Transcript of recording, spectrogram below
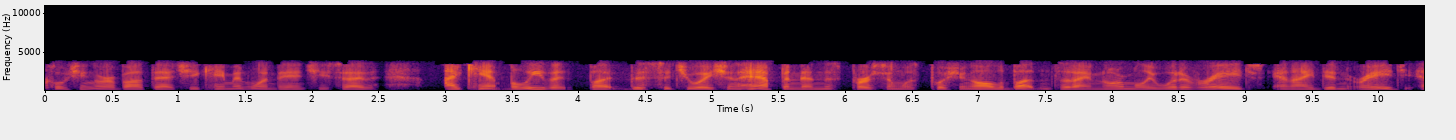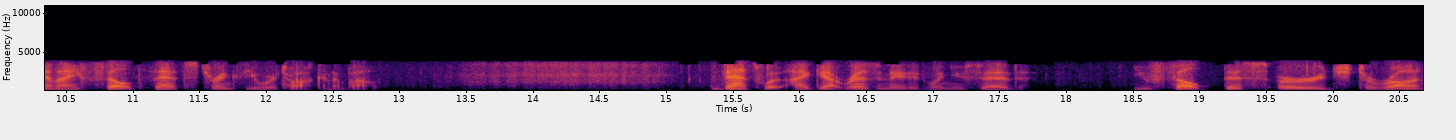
coaching her about that, she came in one day and she said, I can't believe it, but this situation happened and this person was pushing all the buttons that I normally would have raged and I didn't rage and I felt that strength you were talking about. That's what I got resonated when you said you felt this urge to run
